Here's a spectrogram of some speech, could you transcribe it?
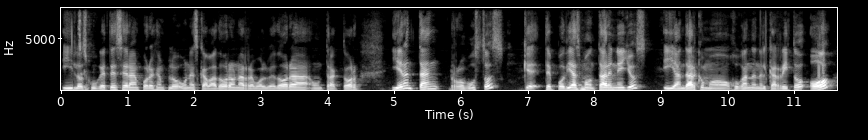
y los Sí. juguetes eran, por ejemplo, una excavadora, una revolvedora, un tractor y eran tan robustos que te podías montar en ellos y andar como jugando en el carrito o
